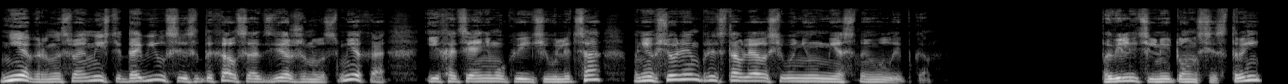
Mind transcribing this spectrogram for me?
Негр на своем месте давился и задыхался от сдержанного смеха, и, хотя я не мог видеть его лица, мне все время представлялась его неуместная улыбка. Повелительный тон сестры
